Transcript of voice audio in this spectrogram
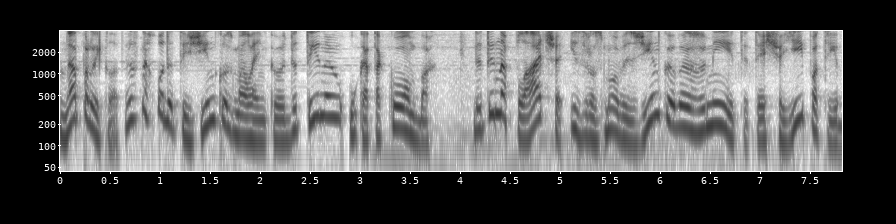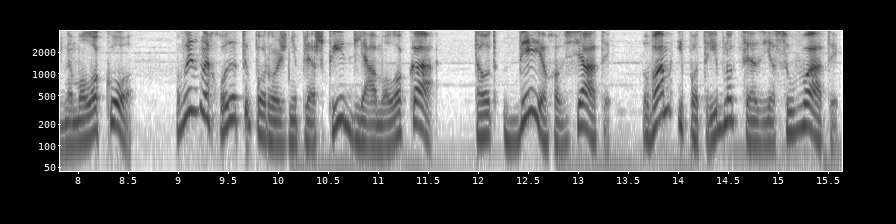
Наприклад, ви знаходите жінку з маленькою дитиною у катакомбах. Дитина плаче, і з розмови з жінкою ви розумієте те, що їй потрібне молоко. Ви знаходите порожні пляшки для молока. Та от де його взяти? Вам і потрібно це з'ясувати.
